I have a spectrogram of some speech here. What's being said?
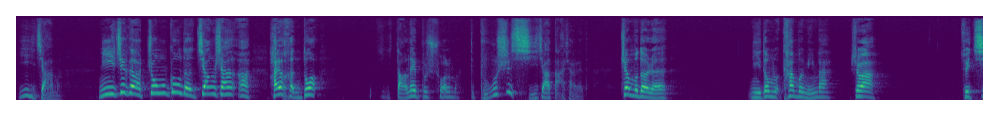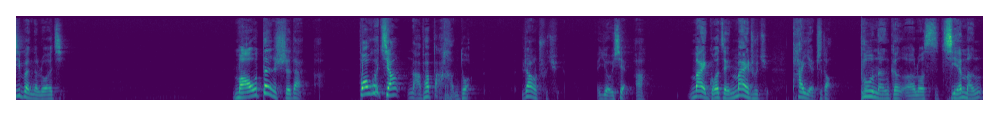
一家吗？你这个中共的江山啊，还有很多，党内不是说了吗？不是习家打下来的，这么多人，你都看不明白是吧？最基本的逻辑，矛盾时代啊。包括江，哪怕把很多让出去，有些啊卖国贼卖出去，他也知道不能跟俄罗斯结盟，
